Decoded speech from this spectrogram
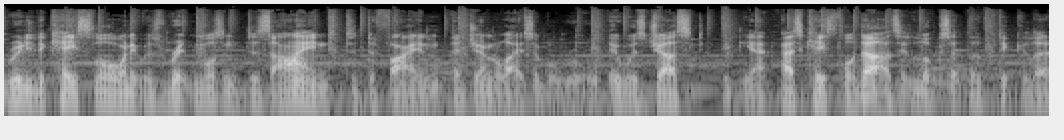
really the case law, when it was written, wasn't designed to define a generalizable rule. It was just, as case law does, it looks at the particular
